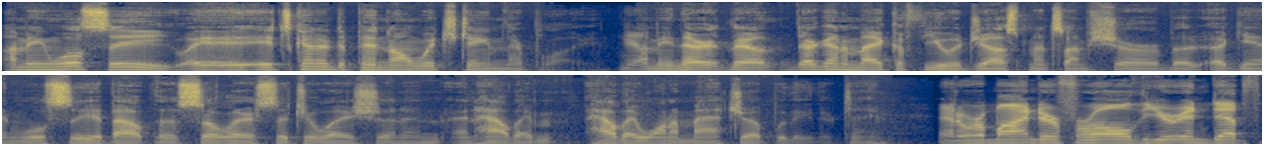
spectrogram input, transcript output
I mean, we'll see. It's going to depend on which team they're playing. Yeah. I mean, they're they're they're going to make a few adjustments, I'm sure. But again, we'll see about the Soler situation and, and how they how they want to match up with either team. And a reminder for all your in depth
